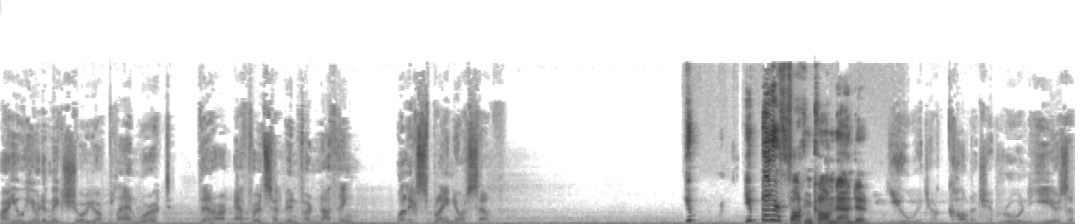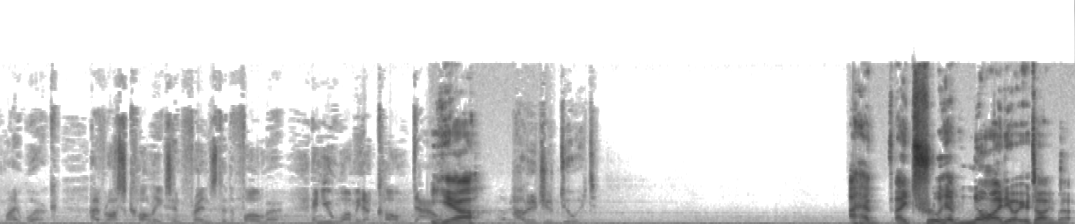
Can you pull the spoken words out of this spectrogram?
Are you here to make sure your plan worked? That our efforts have been for nothing? Well, explain yourself. You, you better fucking calm down, dude. You and your college have ruined years of my work. I've lost colleagues and friends to the Falmer, and you want me to calm down? Yeah. How did you do it? I have, I truly have no idea what you're talking about.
